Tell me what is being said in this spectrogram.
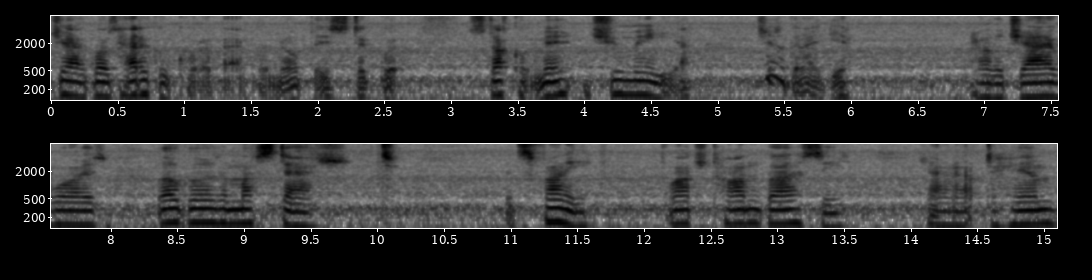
Jaguars had a good quarterback, but nope, they stick with stuck with Minshew Mania, which is a good idea. How the Jaguars logo is a mustache. It's funny. Watch Tom Glassy. Shout out to him.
